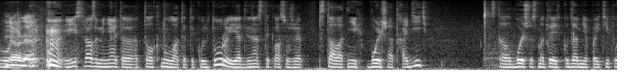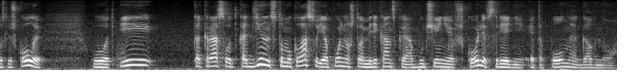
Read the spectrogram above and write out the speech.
Вот. Ну, да. И сразу меня это оттолкнуло от этой культуры. Я 12 класс уже стал от них больше отходить. Стал больше смотреть, куда мне пойти после школы. Вот. И как раз вот к 11 классу я понял, что американское обучение в школе в средней это полное говно.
